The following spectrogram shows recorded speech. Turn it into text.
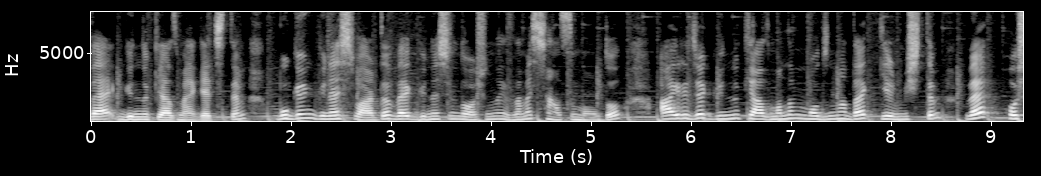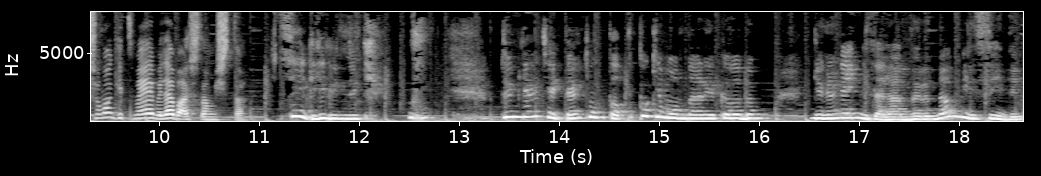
ve günlük yazmaya geçtim. Bugün güneş vardı ve güneşin doğuşunu izleme şansım oldu. Ayrıca günlük yazmanın moduna da girmiştim ve hoşuma gitmeye bile başlamıştı. Sevgili günlük. Dün gerçekten çok tatlı Pokemon'lar yakaladım. Günün en güzel anlarından birisiydi.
